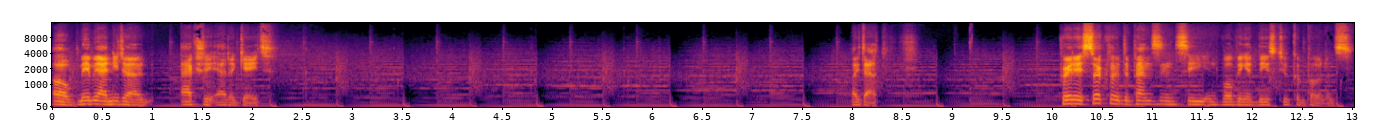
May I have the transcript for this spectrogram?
Oh, maybe I need to actually add a gate. Like that. Create a circular dependency involving at least two components.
